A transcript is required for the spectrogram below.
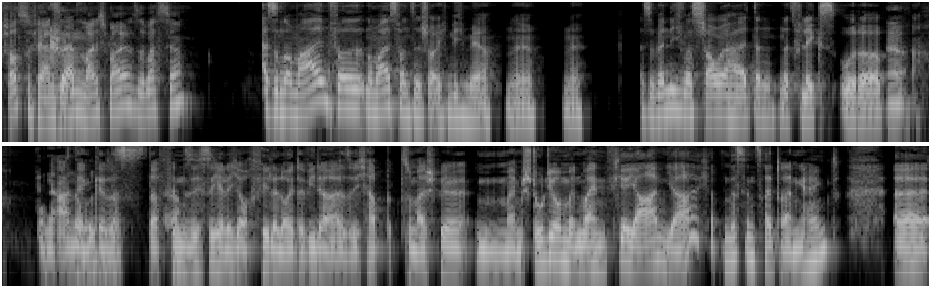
Schaust du Fernsehen Crap. manchmal, Sebastian? Also normalen, normales Fernsehen schaue ich nicht mehr. Nee, nee. Also wenn ich was schaue, halt dann Netflix oder ja keine Ahnung. Ich denke, das, da finden ja. sich sicherlich auch viele Leute wieder. Also ich habe zum Beispiel in meinem Studium in meinen vier Jahren, ja, ich habe ein bisschen Zeit dran gehängt, äh,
